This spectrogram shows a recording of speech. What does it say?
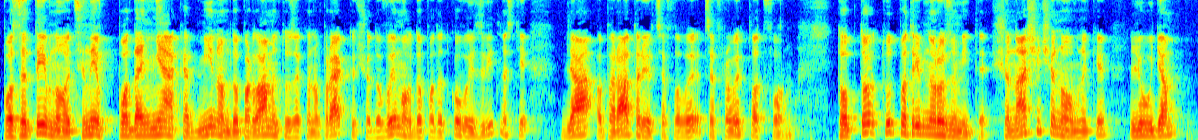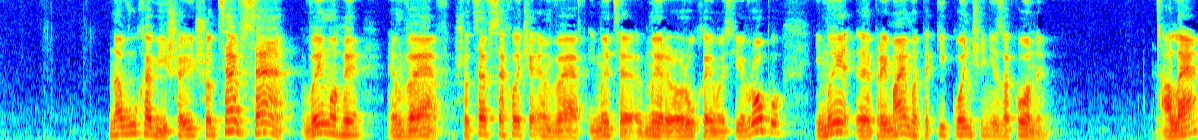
позитивно оцінив подання Кабміном до парламенту законопроекту щодо вимог до податкової звітності для операторів цифрових платформ. Тобто тут потрібно розуміти, що наші чиновники людям на вуха вішають, що це все вимоги МВФ, що це все хоче МВФ, і ми це ми рухаємось в Європу, і ми е, приймаємо такі кончені закони. Але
